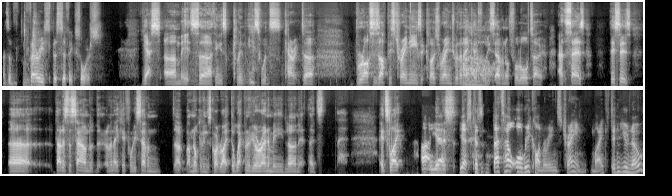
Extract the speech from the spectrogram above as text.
That's a very specific source. Yes, um, it's. Uh, I think it's Clint Eastwood's character brasses up his trainees at close range with an AK-47 or full auto, and says, "This is uh, that is the sound of an AK-47." Uh, I'm not getting this quite right. The weapon of your enemy. Learn it. It's. It's like Ah, yes, this- yes, because that's how all recon Marines train. Mike, didn't you know?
